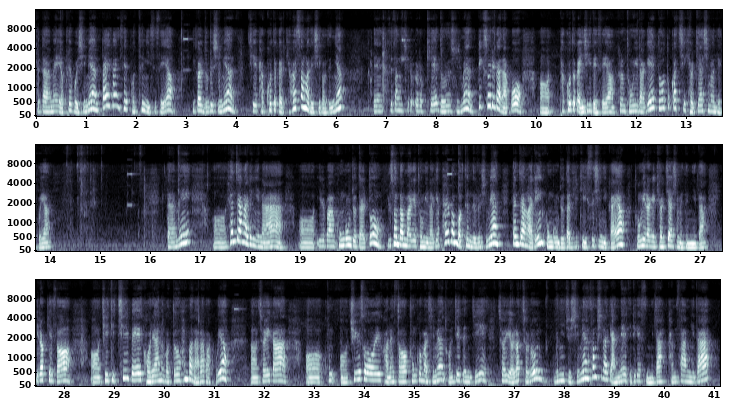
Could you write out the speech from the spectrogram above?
그 다음에 옆에 보시면 빨간색 버튼이 있으세요. 이걸 누르시면 뒤에 바코드가 이렇게 활성화 되시거든요. 그, 그 당시로 이렇게 누르시면 삑 소리가 나고 어, 바코드가 인식이 되세요. 그럼 동일하게 또 똑같이 결제하시면 되고요. 그 다음에 어, 현장 할인이나 어, 일반 공공조달도 유선 단말기 동일하게 8번 버튼 누르시면 현장 할인 공공조달 이렇게 있으시니까요. 동일하게 결제하시면 됩니다. 이렇게 해서 어, JT700 거래하는 것도 한번 알아봤고요. 어, 저희가 어, 궁- 어, 주유소에 관해서 궁금하시면 언제든지 저희 연락처로 문의 주시면 성실하게 안내해 드리겠습니다. 감사합니다.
